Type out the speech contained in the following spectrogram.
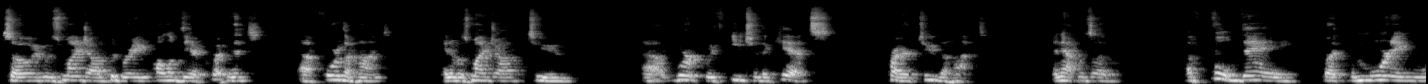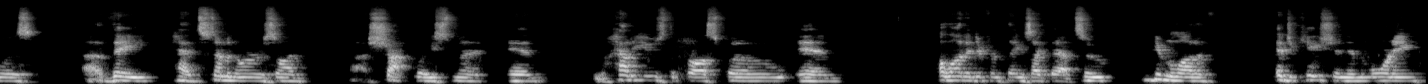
So it was my job to bring all of the equipment uh, for the hunt, and it was my job to uh, work with each of the kids prior to the hunt. And that was a, a full day, but the morning was, uh, they had seminars on uh, shot placement and you know, how to use the crossbow and a lot of different things like that. So give them a lot of education in the morning.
